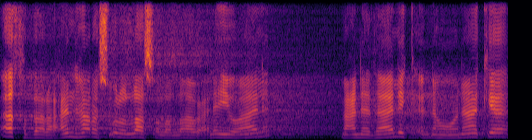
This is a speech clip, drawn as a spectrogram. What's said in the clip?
أخبر عنها رسول الله صلى الله عليه وآله معنى ذلك أن هناك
